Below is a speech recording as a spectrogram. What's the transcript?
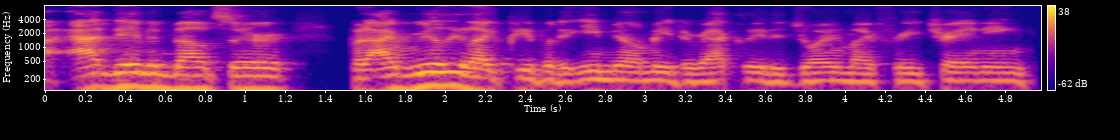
Uh, at David Meltzer. But I really like people to email me directly to join my free training.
